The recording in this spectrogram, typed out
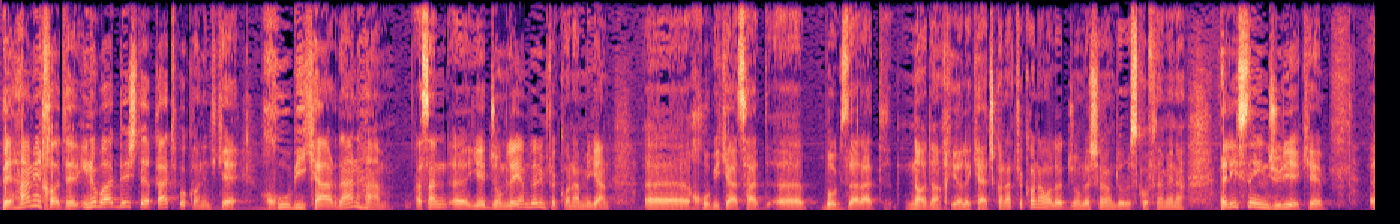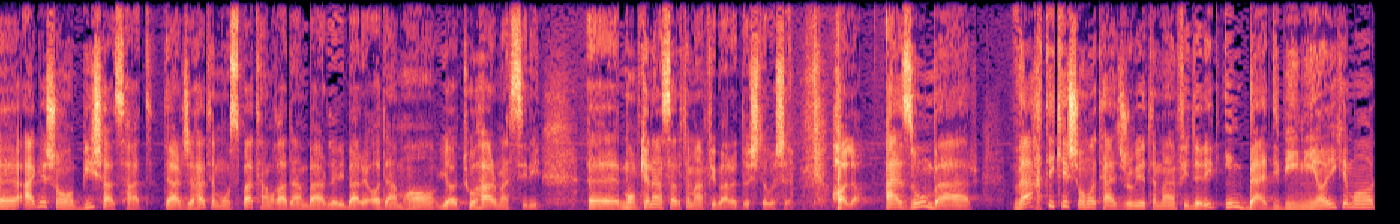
به همین خاطر اینو باید بهش دقت بکنید که خوبی کردن هم اصلا یه جمله هم داریم فکر کنم میگن خوبی که از حد بگذارد نادان خیال کچ کند. فکر کنم حالا جمله هم درست گفتم یا نه. ولی چیز اینجوریه که اگه شما بیش از حد در جهت مثبت هم قدم برداری برای آدم ها یا تو هر مسیری ممکنه اثرات منفی برات داشته باشه. حالا از اون بر وقتی که شما تجربیت منفی دارید این بدبینی هایی که ما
